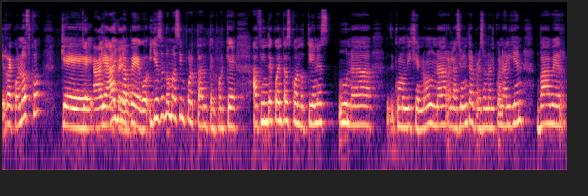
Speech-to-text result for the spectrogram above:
reconozco que, hay, un apego. Y eso es lo más importante, porque a fin de cuentas cuando tienes una, como dije, ¿no? Una relación interpersonal con alguien, va a haber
